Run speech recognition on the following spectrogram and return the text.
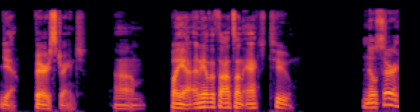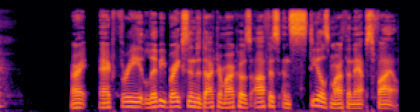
yeah very strange um but yeah any other thoughts on act two No sir. all right act three libby breaks into dr markoe's office and steals martha knapp's file.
